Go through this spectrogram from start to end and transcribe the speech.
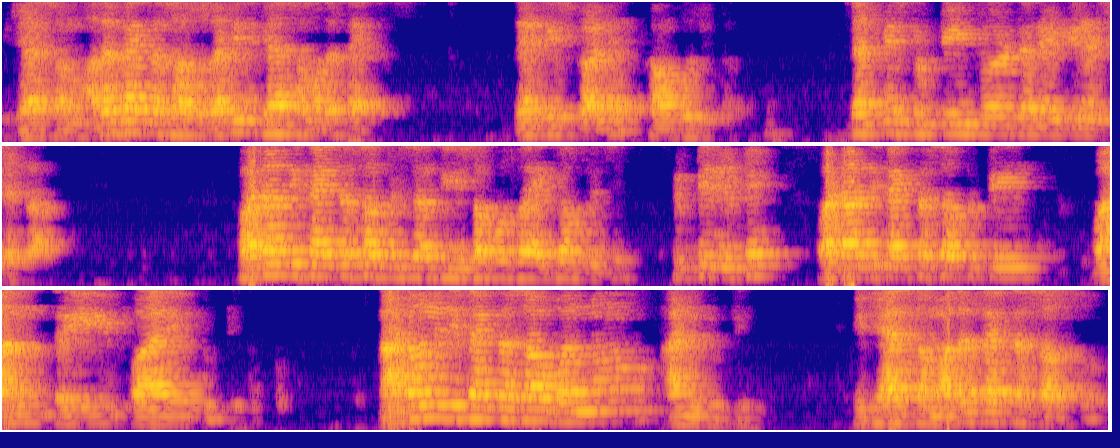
it has some other factors also, that is, it has some other factors. That is called a composite number. That means 15, 12, 10, 18, etc. What are the factors of itself? You suppose for example, you 15 you take. What are the factors of 15? 1, 3, 5, 15. Not only the factors of 1, and 15. It has some other factors also.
